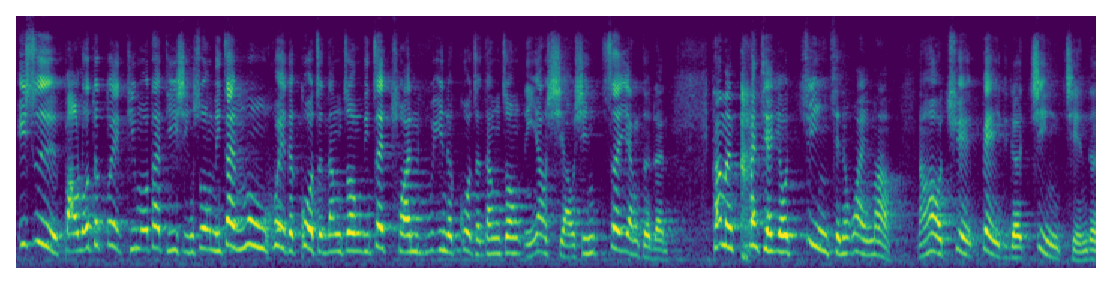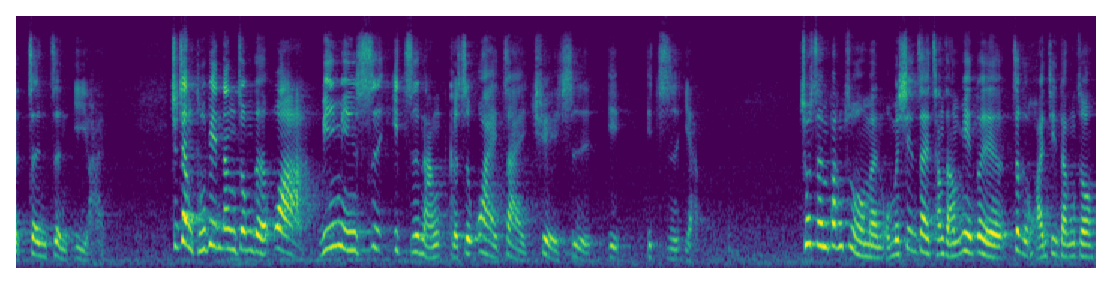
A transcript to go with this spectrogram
于是保罗就对提摩太提醒说：“你在牧会的过程当中，你在传福音的过程当中，你要小心这样的人。他们看起来有金钱的外貌，然后却背离了金钱的真正意涵。就像图片当中的，哇，明明是一只狼，可是外在却是一一只羊。求神帮助我们。我们现在常常面对这个环境当中。”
